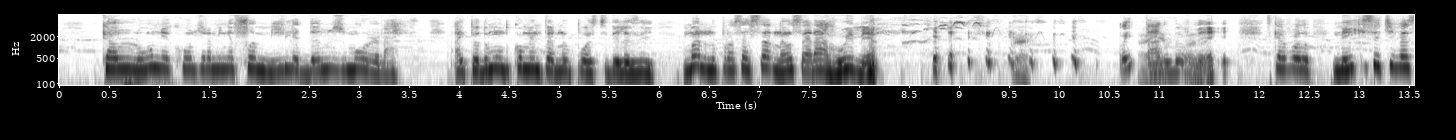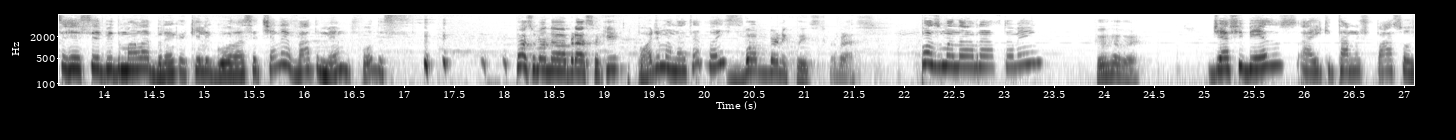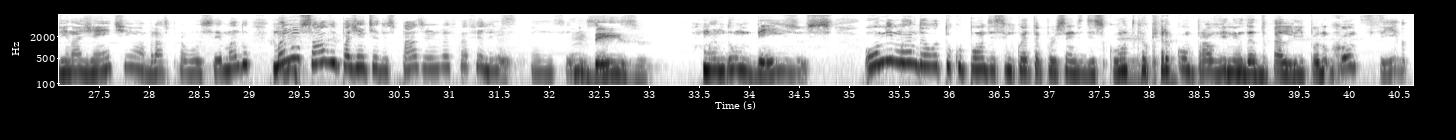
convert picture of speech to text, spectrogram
calúnia contra a minha família, danos morais. Aí todo mundo comentando no post dele assim, mano, não processa não, será ruim mesmo. É. Coitado é do velho. Esse cara falou, nem que você tivesse recebido mala branca, aquele gol lá, você tinha levado mesmo, foda-se. Posso mandar um abraço aqui? Pode mandar até dois. Bob Burnquist, um abraço. Posso mandar um abraço também? Por favor. Jeff Bezos, aí que tá no espaço ouvindo a gente, um abraço pra você. Manda, manda um salve pra gente aí do espaço, a gente vai ficar feliz. Um beijo. Manda um beijos. Ou me manda outro cupom de 50% de desconto que eu quero comprar o vinil da Dua Lipa, eu não consigo.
